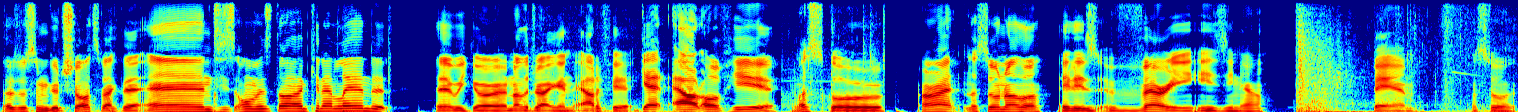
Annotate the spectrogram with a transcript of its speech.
Those were some good shots back there. And he's almost done. Can I land it? There we go. Another dragon. Out of here. Get out of here. Let's go. Alright, let's do another. It is very easy now. Bam. Let's do it.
